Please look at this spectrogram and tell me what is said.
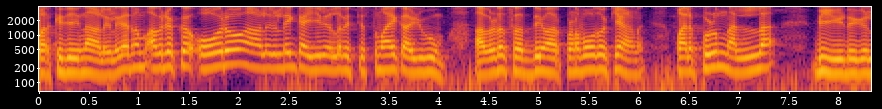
വർക്ക് ചെയ്യുന്ന ആളുകൾ. കാരണം അവരൊക്കെ ഓരോ ആളുകളുടെയും കയ്യിലുള്ള വ്യത്യസ്തമായ കഴിവും അവരുടെ ശ്രദ്ധയും അർപ്പണബോധമൊക്കെയാണ്. പലപ്പോഴും നല്ല വീടുകൾ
